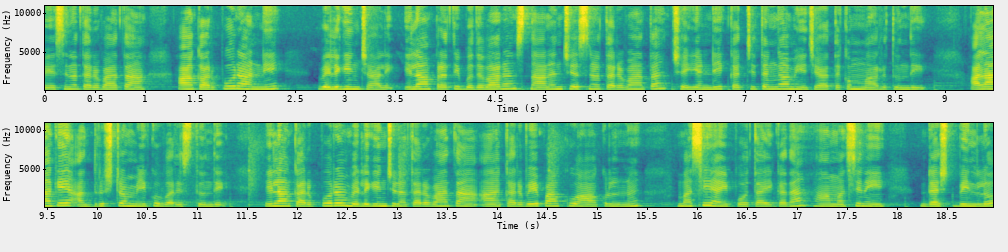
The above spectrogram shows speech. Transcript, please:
వేసిన తర్వాత ఆ కర్పూరాన్ని వెలిగించాలి. ఇలా ప్రతి బుధవారం స్నానం చేసిన తర్వాత చేయండి. ఖచ్చితంగా మీ జాతకం మారుతుంది. అలాగే అదృష్టం మీకు వరిస్తుంది. ఇలా కర్పూరం వెలిగించిన తర్వాత ఆ కరివేపాకు ఆకులను మసి అయిపోతాయి కదా ఆ మసిని డస్ట్బిన్లో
